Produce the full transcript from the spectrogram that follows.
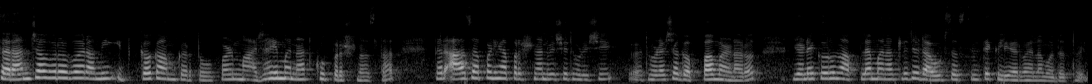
सरांच्या बरोबर आम्ही इतकं काम करतो पण माझ्याही मनात खूप प्रश्न असतात. तर आज आपण ह्या प्रश्नांविषयी थोडीशी थोड्याशा गप्पा मारणार आहोत जेणेकरून आपल्या मनातले जे डाऊट्स असतील ते क्लिअर व्हायला मदत होईल.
